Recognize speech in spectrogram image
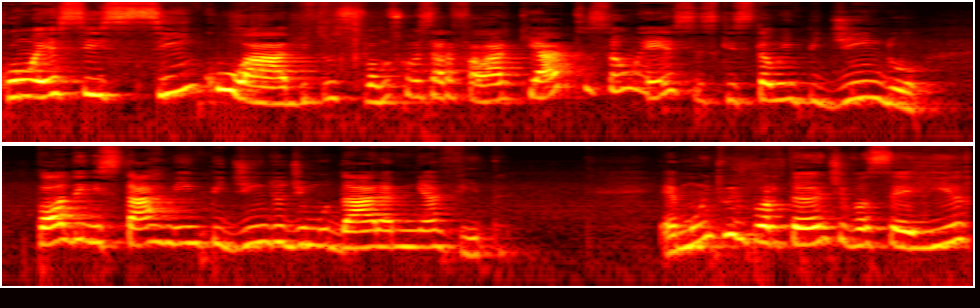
com esses cinco hábitos. Vamos começar a falar que hábitos são esses que estão impedindo, podem estar me impedindo de mudar a minha vida. É muito importante você ir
